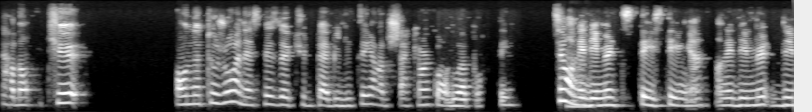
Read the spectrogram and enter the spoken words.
pardon, que on a toujours une espèce de culpabilité entre chacun qu'on doit apporter. Tu sais, on est des multitasking, hein? On est des, mu- des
